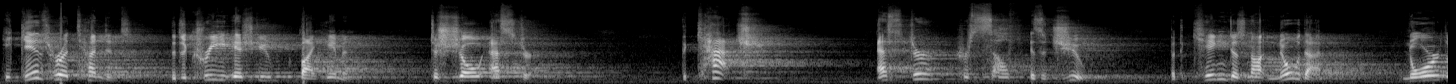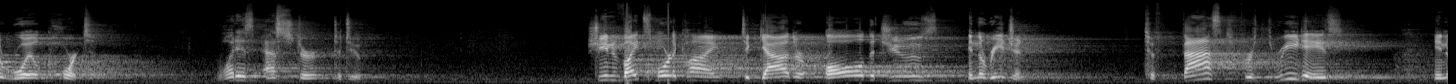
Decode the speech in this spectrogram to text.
He gives her attendant the decree issued by Haman to show Esther. The catch Esther herself is a Jew, but the king does not know that, nor the royal court. What is Esther to do? She invites Mordecai to gather all the Jews in the region to fast for three days in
